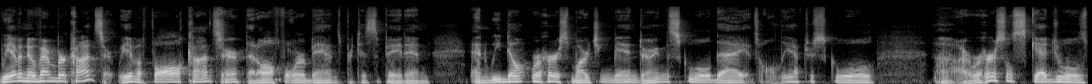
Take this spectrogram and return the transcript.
We have a November concert. We have a fall concert that all four bands participate in, and we don't rehearse marching band during the school day. It's only after school. Uh, our rehearsal schedules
